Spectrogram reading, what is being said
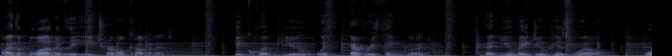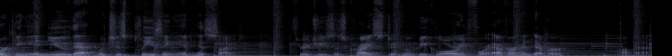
by the blood of the eternal covenant, equip you with everything good, that you may do his will working in you that which is pleasing in his sight. Through Jesus Christ, to whom be glory forever and ever. Amen.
